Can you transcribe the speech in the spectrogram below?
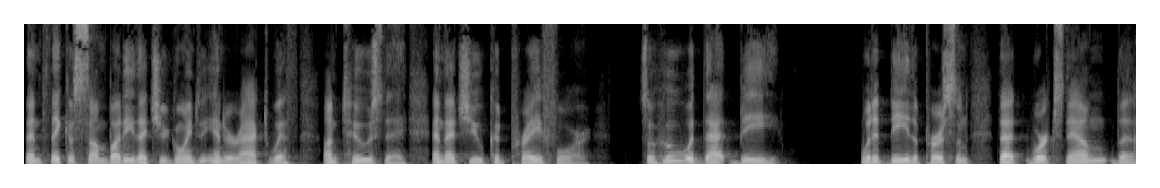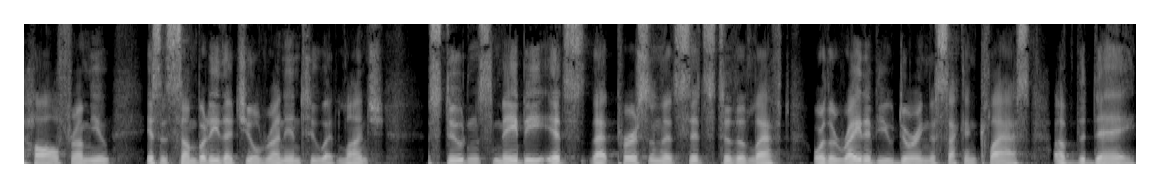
then think of somebody that you're going to interact with on Tuesday and that you could pray for. So who would that be? Would it be the person that works down the hall from you? Is it somebody that you'll run into at lunch? Students, maybe it's that person that sits to the left or the right of you during the second class of the day.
